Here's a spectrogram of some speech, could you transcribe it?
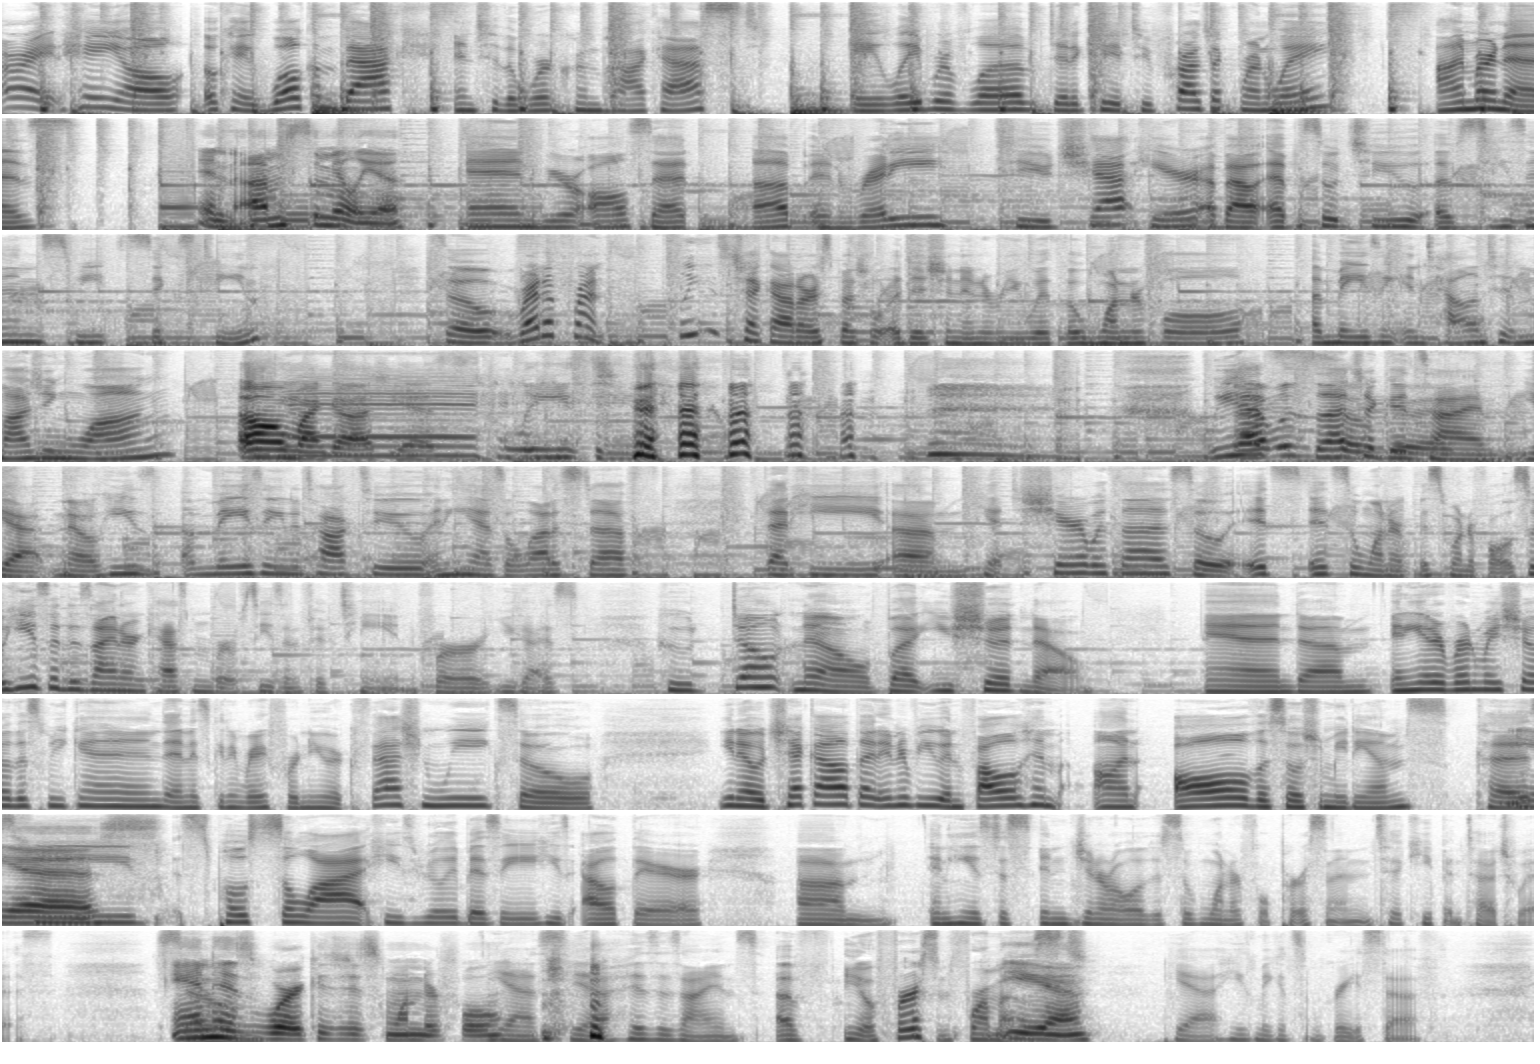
All right. Hey, y'all. Okay. Welcome back into the Workroom Podcast, a labor of love dedicated to Project Runway. I'm Hernease, And I'm Samilia. and we are all set up and ready to chat here about episode two of season Sweet 16th. So, right up front, please check out our special edition interview with the wonderful, amazing, and talented Mah-Jing Wang. Oh my gosh, yes. Please. We That had such so a good, good. time. Yeah, no, he's amazing to talk to, and he has a lot of stuff that he um, he had to share with us. So it's it's a wonder it's wonderful. So he's a designer and cast member of season 15 for you guys who don't know, but you should know. And um, and he had a runway show this weekend, and it's getting ready for New York Fashion Week. So you know, check out that interview and follow him on all the social mediums because Yes. he posts a lot. He's really busy. He's out there. Um, and he's just in general just a wonderful person to keep in touch with. and his work is just wonderful. yes, yeah, his designs of you know first and foremost. Yeah. yeah, he's making some great stuff.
